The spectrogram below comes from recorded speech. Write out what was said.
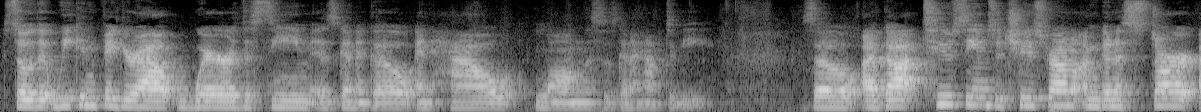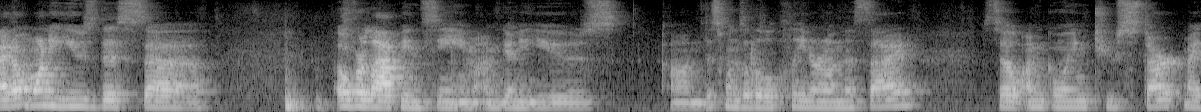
so that we can figure out where the seam is gonna go and how long this is gonna have to be. So I've got two seams to choose from. I'm gonna start, I don't wanna use this uh, overlapping seam. I'm gonna use, um, this one's a little cleaner on this side. So I'm going to start my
